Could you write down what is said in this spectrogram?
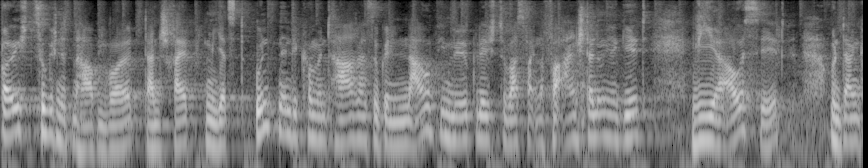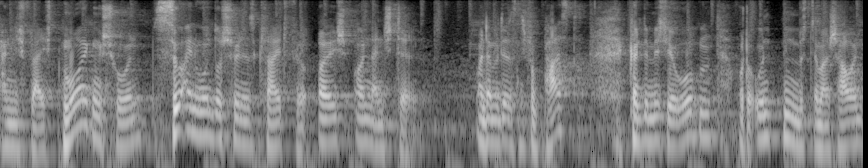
euch zugeschnitten haben wollt, dann schreibt mir jetzt unten in die Kommentare so genau wie möglich, zu was für einer Veranstaltung ihr geht, wie ihr aussieht. Und dann kann ich vielleicht morgen schon so ein wunderschönes Kleid für euch online stellen. Und damit ihr das nicht verpasst, könnt ihr mich hier oben oder unten, müsst ihr mal schauen,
